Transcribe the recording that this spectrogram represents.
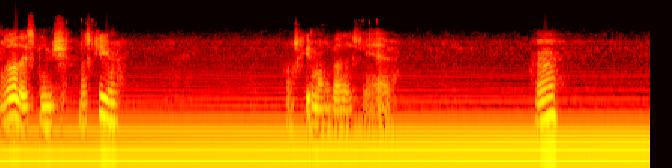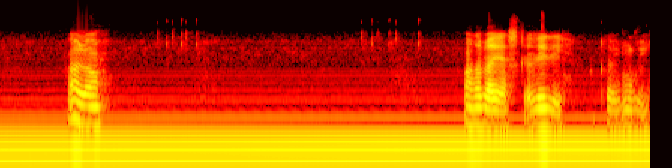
Gadaj z kimś. No z kim? No z kim mam gadać? Nie wiem. Hmm? Halo? O, dobra jest. Lily. Okej, mówi.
